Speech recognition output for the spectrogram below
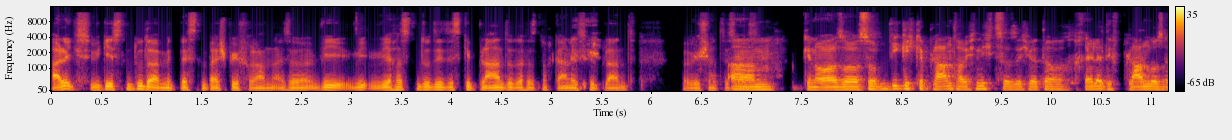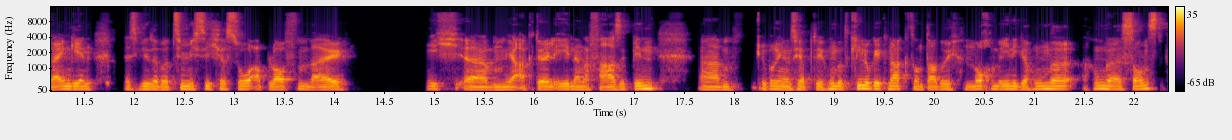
Alex, wie gehst denn du da mit bestem Beispiel voran? Also wie, wie, wie hast du dir das geplant oder hast noch gar nichts geplant? Wie schaut das aus? Ähm, genau, also so wirklich geplant habe ich nichts. Also ich werde auch relativ planlos reingehen. Es wird aber ziemlich sicher so ablaufen, weil ich ähm, ja aktuell eh in einer Phase bin. Ähm, übrigens, ich habe die 100 Kilo geknackt und dadurch noch weniger Hunger, Hunger als sonst.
